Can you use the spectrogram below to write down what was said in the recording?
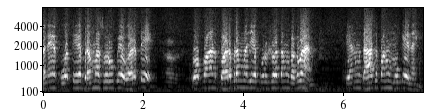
અને પોતે બ્રહ્મ સ્વરૂપે વર્તે તો પણ પરબ્રહ્મ જે પુરુષોત્તમ ભગવાન તેનું દાસપણું મૂકે નહીં.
